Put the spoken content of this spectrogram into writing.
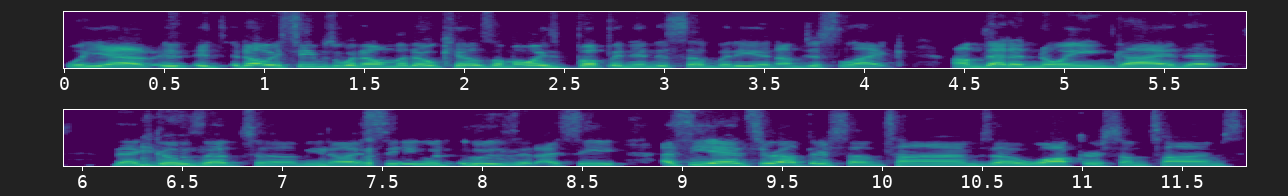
well yeah it, it always seems when i'm at oak hills i'm always bumping into somebody and i'm just like i'm that annoying guy that that goes up to him. You know, I see who is it? I see I see Ancer out there sometimes, uh, Walker sometimes,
